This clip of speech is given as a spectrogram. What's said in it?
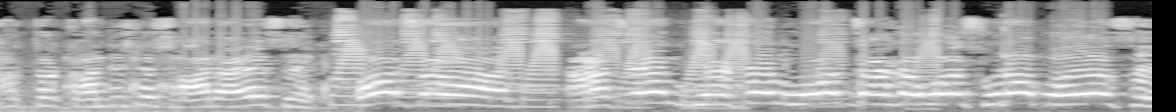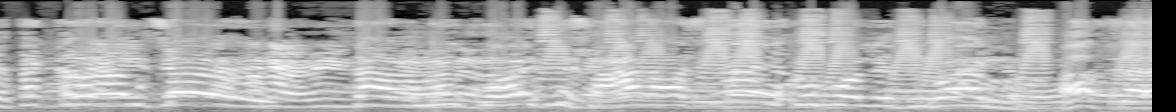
থাক থাক কান্দিস না স্যার আয়েছে ও স্যার আসেন দেখেন ও জায়গা ও সুরভ হয়েছে তা কাঁদছে তা আমি কইছি স্যার আসলে একটু বলে দিবেন আচ্ছা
